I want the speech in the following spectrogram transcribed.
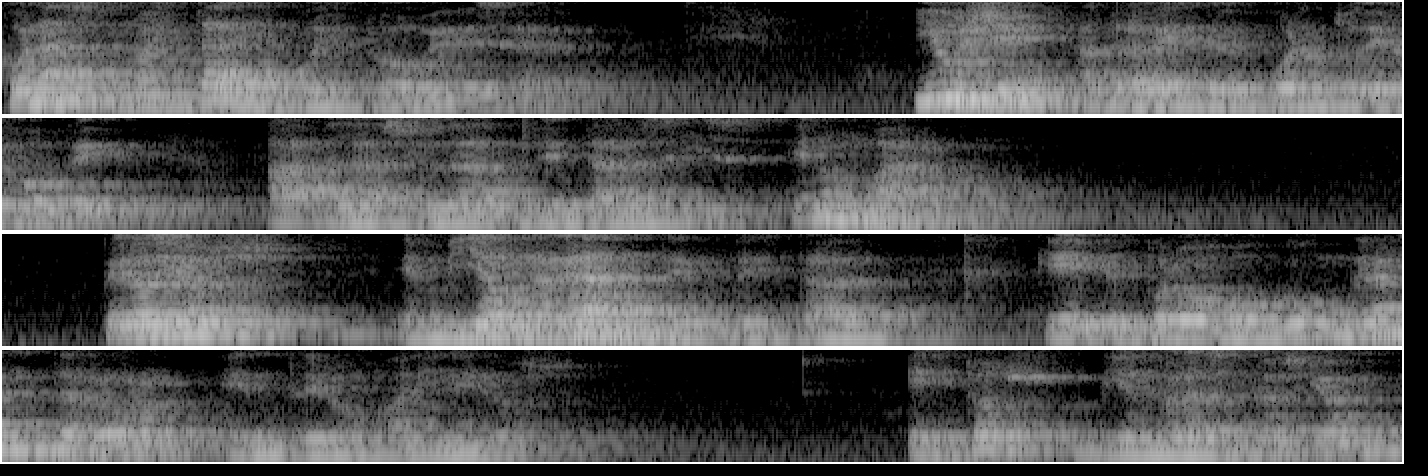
Jonás no está dispuesto a obedecer y huye a través del puerto de Jope a la ciudad de Tarsis en un barco. Pero Dios envía una gran tempestad que provocó un gran terror entre los marineros. Estos, viendo la situación,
